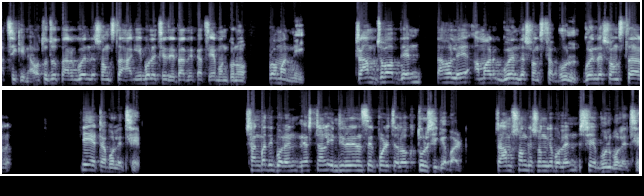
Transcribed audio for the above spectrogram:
আছে কিনা? অথচ তার গোয়েন্দা সংস্থা আগে বলেছে যে তাদের কাছে এমন কোনো প্রমাণ নেই। ট্রাম্প জবাব দেন, তাহলে আমার গোয়েন্দা সংস্থা ভুল। গোয়েন্দা সংস্থার কে এটা বলেছে? সাংবাদিক বলেন, ন্যাশনাল ইন্টেলিজেন্সের পরিচালক তুলসী গেবার্ড ট্রাম্প সঙ্গে সঙ্গে বলেন, সে ভুল বলেছে।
